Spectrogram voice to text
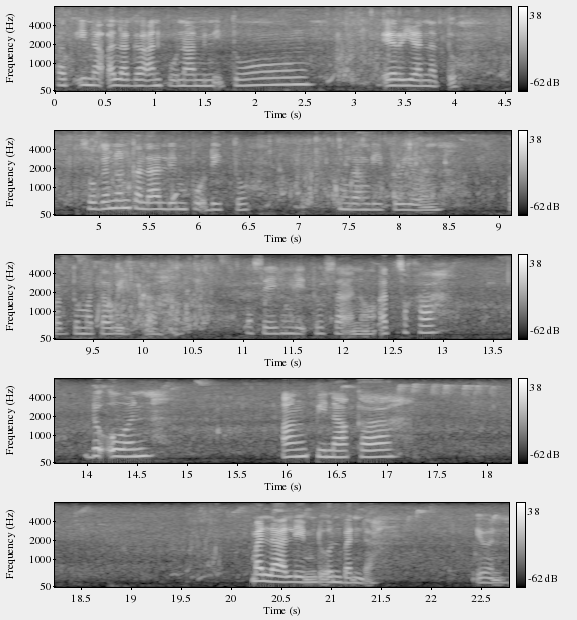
At inaalagaan po namin itong area na to. So ganun kalalim po dito. Hanggang dito yon pag tumatawid ka. Kasi hindi to sa ano. At saka doon ang pinaka malalim doon banda. Yun.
